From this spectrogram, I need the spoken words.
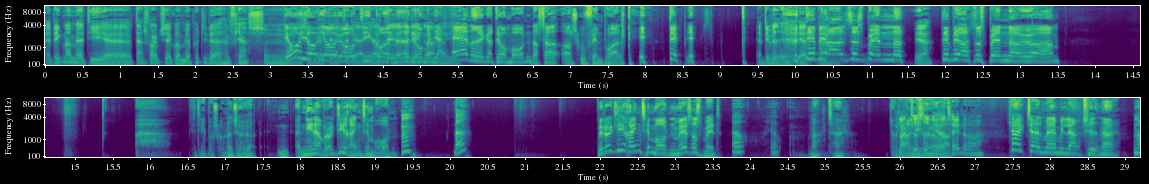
Er det ikke noget med, at de, øh, Dansk Folkeparti er gået med på de der 70? Øh, Jo, jo, jo, der? jo, Det der- de er ja, gået det- med det nu, men jeg anede ikke, at det var Morten, der sad og skulle finde på alt det. Det bliver, Ja, det ved jeg. Ja, det bliver nej. altså spændende. Ja. Det bliver også spændende at høre ham. Det er jeg sgu nødt til at høre. Nina, vil du ikke lige ringe til Morten? Hvad? Vil du ikke lige ringe til Morten Messersmith? Jo, jo. Nå, tak. Hvor lang tid siden, I har talt, eller hvad? Jeg har ikke talt med ham i lang tid, nej. Nå.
